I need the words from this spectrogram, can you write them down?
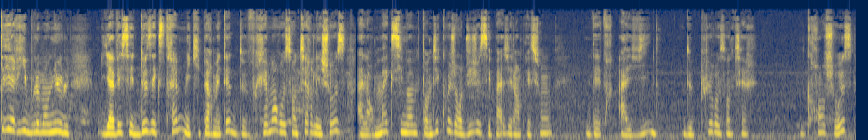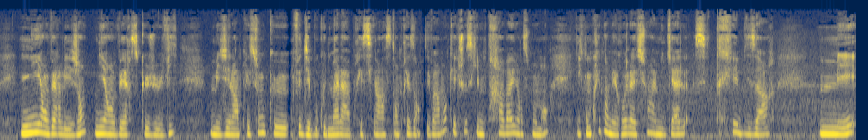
terriblement nul. Il y avait ces deux extrêmes, mais qui permettaient de vraiment ressentir les choses à leur maximum. Tandis qu'aujourd'hui, je sais pas, j'ai l'impression d'être avide, de plus ressentir grand chose, ni envers les gens, ni envers ce que je vis mais j'ai l'impression que en fait j'ai beaucoup de mal à apprécier l'instant présent. C'est vraiment quelque chose qui me travaille en ce moment, y compris dans mes relations amicales. C'est très bizarre, mais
